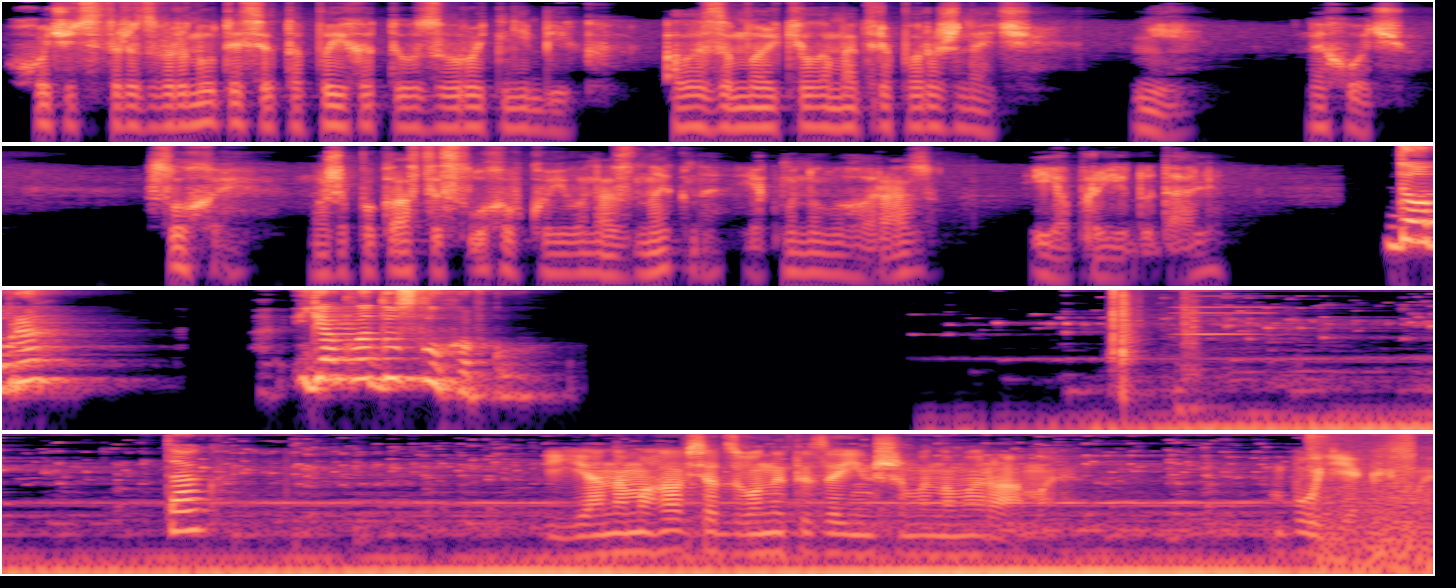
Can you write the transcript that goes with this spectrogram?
Хочеться розвернутися та поїхати у зворотній бік, але за мною кілометри порожнечі. Ні, не хочу. Слухай, може покласти слухавку і вона зникне, як минулого разу, і я приїду далі. Добре. Я кладу слухавку. Так? Я намагався дзвонити за іншими номерами. Будь-якими.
